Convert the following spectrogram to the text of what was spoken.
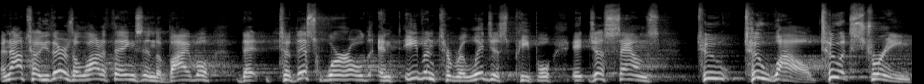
And I'll tell you, there's a lot of things in the Bible that to this world and even to religious people, it just sounds too, too wild, too extreme.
